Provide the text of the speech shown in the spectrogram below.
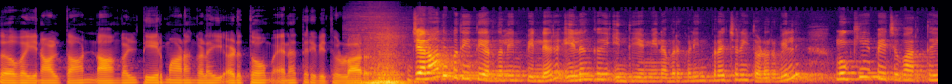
சேவையினால் தான் நாங்கள் தீர்மானங்களை எடுத்தோம் என தெரிவித்துள்ளார். ஜனாதிபதி தேர்தலின் பின்னர் இலங்கை இந்திய மீனவர்களின் பிரச்சினை தொடர்பில் முக்கிய பேச்சுவார்த்தை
